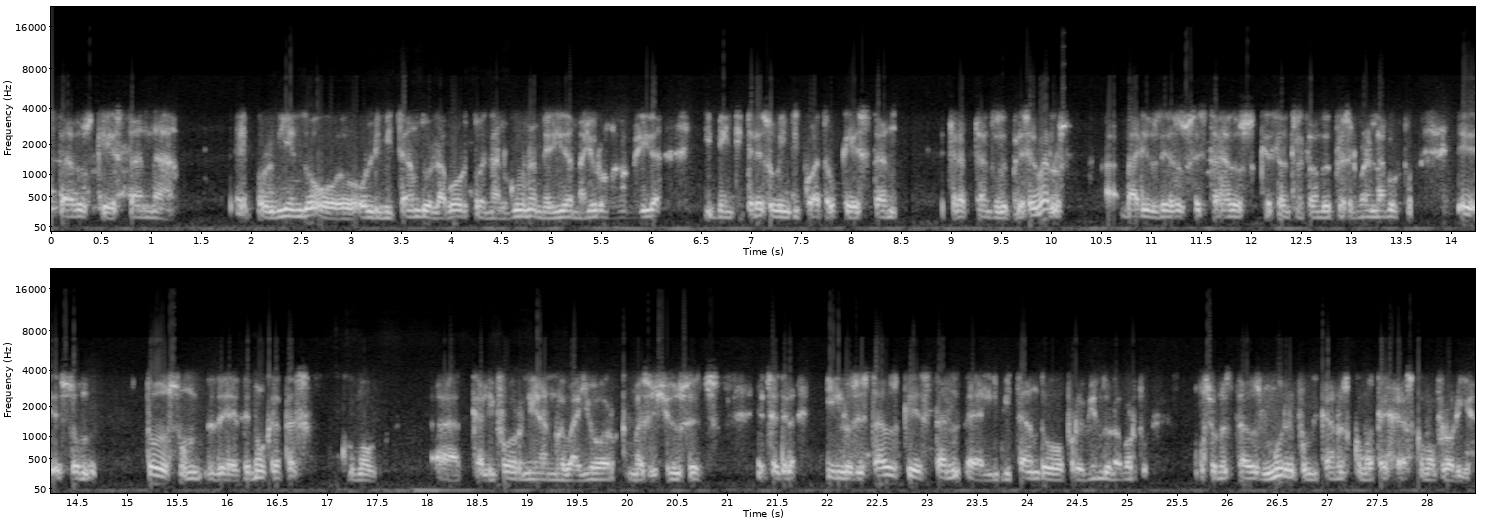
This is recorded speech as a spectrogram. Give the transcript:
estados que están ah, eh, prohibiendo o, limitando el aborto en alguna medida, mayor o menor medida, y 23 o 24 que están tratando de preservarlos. Ah, varios de esos estados que están tratando de preservar el aborto eh, son todos son demócratas como ah, California, Nueva York, Massachusetts, etcétera, y los estados que están eh, limitando o prohibiendo el aborto son estados muy republicanos como Texas, como Florida.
